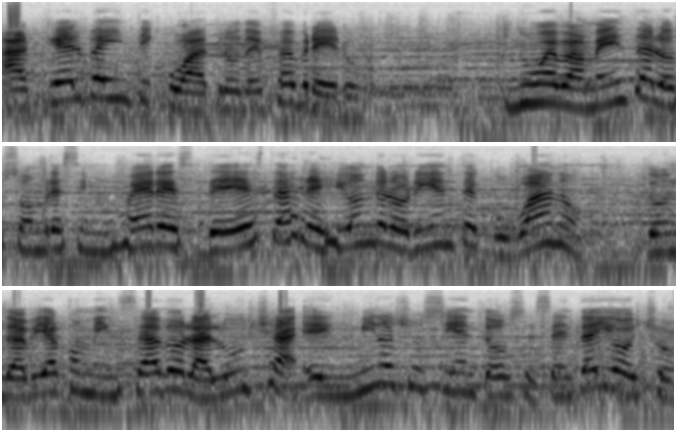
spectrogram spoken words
aquel 24 de febrero. Nuevamente los hombres y mujeres de esta región del oriente cubano, donde había comenzado la lucha en 1868,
